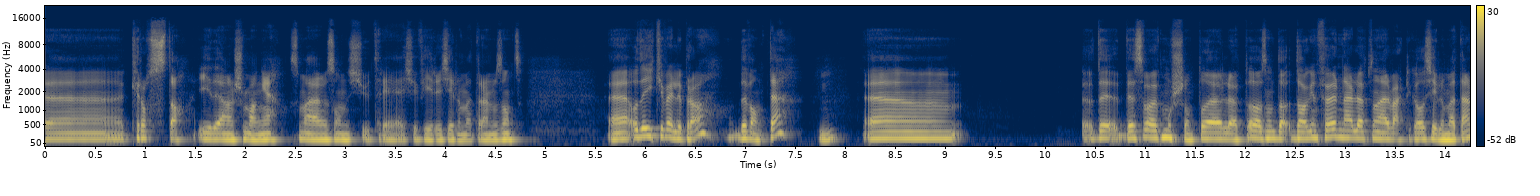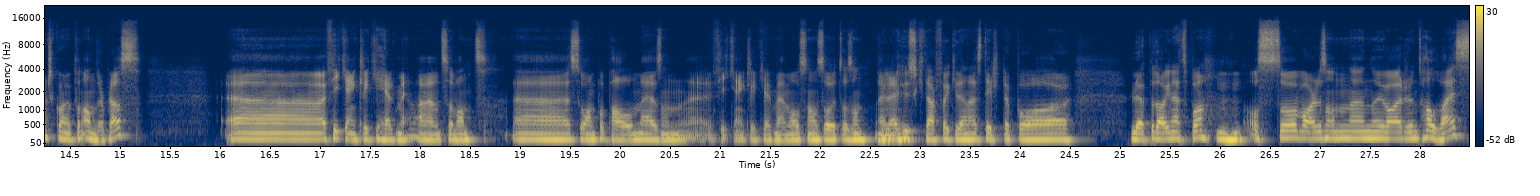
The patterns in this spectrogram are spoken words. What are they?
cross da, i det arrangementet. Som er sånn 23-24 km eller noe sånt. Og det gikk jo veldig bra. Det vant jeg. Mm. Eh, Det, det som var morsomt på det løpet, sånn, dagen før når jeg løp den der vertikale kilometeren, så kom jeg på en andreplass. Uh, jeg fikk egentlig ikke helt med meg hvem som vant. Uh, så han på pallen med sånn Jeg fikk egentlig ikke helt med meg hvordan han så ut. og sånn. Eller jeg husket derfor ikke den jeg stilte på løpet dagen etterpå. Og så var det sånn, eh, når vi var rundt halvveis,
